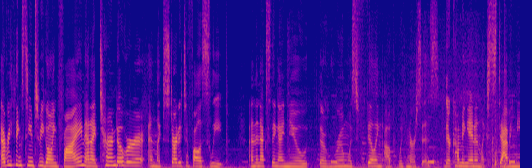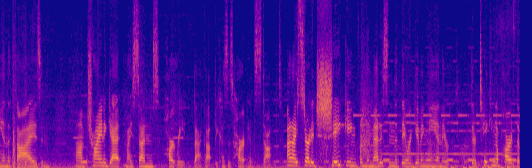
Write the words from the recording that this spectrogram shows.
Everything seemed to be going fine and I turned over and like started to fall asleep. And the next thing I knew, the room was filling up with nurses. They're coming in and like stabbing me in the thighs and um, trying to get my son's heart rate back up because his heart had stopped. And I started shaking from the medicine that they were giving me, and they're they're taking apart the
